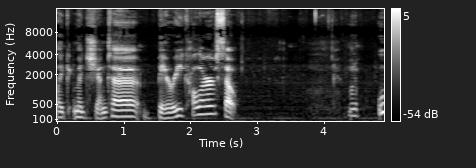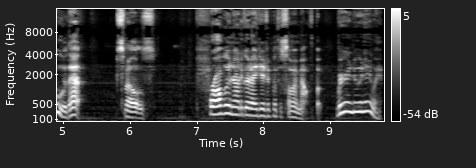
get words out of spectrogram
like magenta berry color. So I'm gonna, ooh, that smells probably not a good idea to put this on my mouth, but we're gonna do it anyway.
